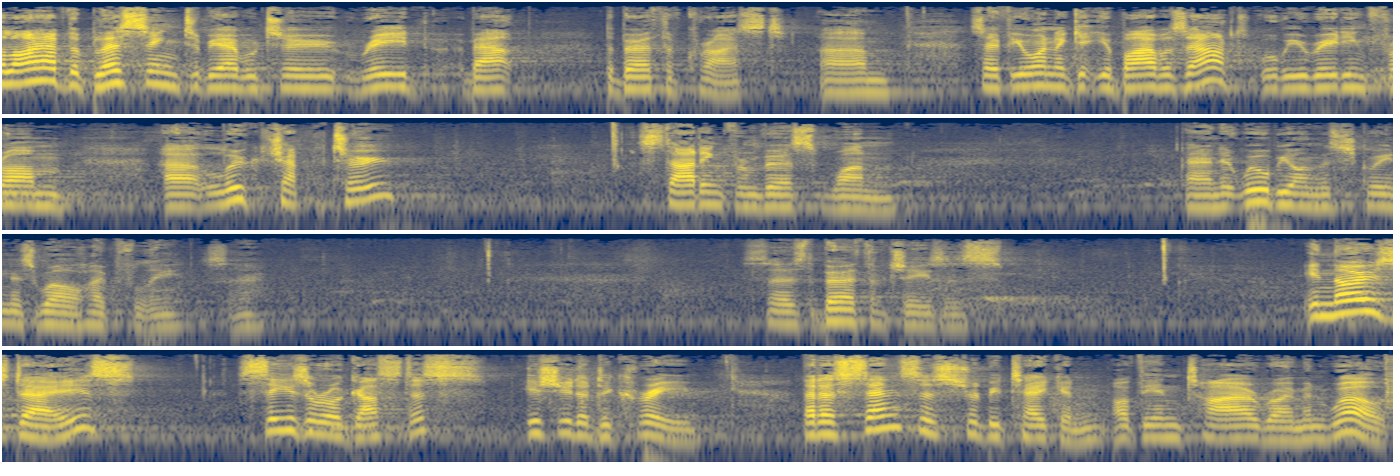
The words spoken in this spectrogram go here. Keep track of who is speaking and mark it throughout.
Speaker 1: Well, I have the blessing to be able to read about the birth of Christ. Um, so if you want to get your Bibles out, we'll be reading from uh, Luke chapter 2, starting from verse 1. And it will be on the screen as well, hopefully. So, so it's the birth of Jesus. In those days, Caesar Augustus issued a decree that a census should be taken of the entire Roman world.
